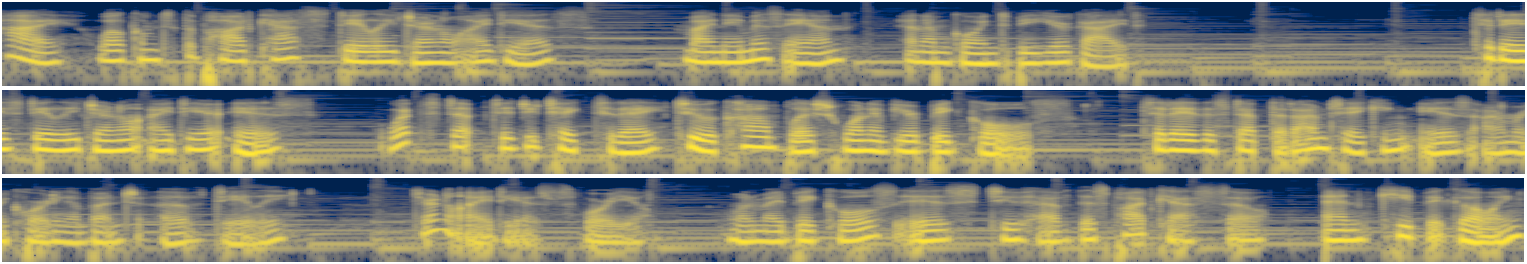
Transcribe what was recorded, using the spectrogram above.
Hi, welcome to the podcast Daily Journal Ideas. My name is Anne, and I'm going to be your guide. Today's daily journal idea is What step did you take today to accomplish one of your big goals? Today, the step that I'm taking is I'm recording a bunch of daily journal ideas for you. One of my big goals is to have this podcast, so and keep it going.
